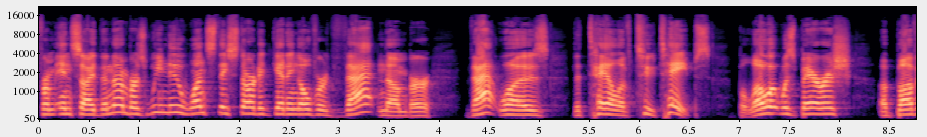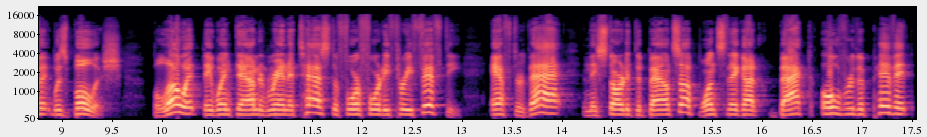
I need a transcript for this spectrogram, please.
from inside the numbers. We knew once they started getting over that number, that was the tail of two tapes. Below it was bearish, above it was bullish. Below it, they went down and ran a test of 443.50. After that, and they started to bounce up. Once they got back over the pivot,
